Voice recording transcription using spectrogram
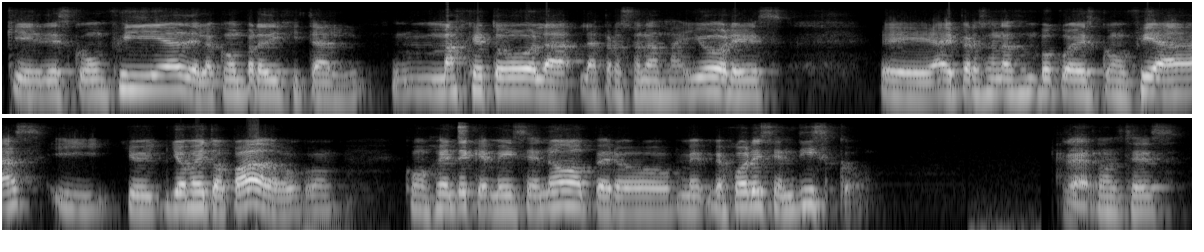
que desconfía de la compra digital. Más que todo las personas mayores. Eh, hay personas un poco desconfiadas y yo, me he topado con, con, gente que me dice, no, pero mejor es en disco. Claro. Entonces,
